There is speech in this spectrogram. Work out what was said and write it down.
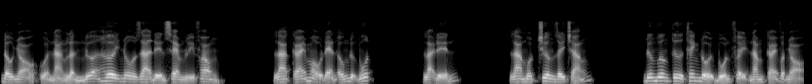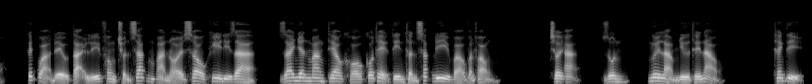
đầu nhỏ của nàng lần nữa hơi nô ra đến xem lý phong. Là cái màu đen ống đựng bút. Lại đến. Là một trương giấy trắng. Đương vương tư thanh đổi bốn năm cái vật nhỏ kết quả đều tại lý phong chuẩn xác mà nói sau khi đi ra, giai nhân mang theo khó có thể tin thần sắc đi vào văn phòng. Chơi ạ, john, ngươi làm như thế nào? Thanh tỷ,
